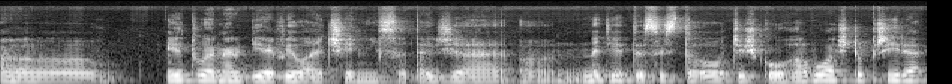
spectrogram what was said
uh, je tu energie vyléčení se, takže uh, nedějte si z toho těžkou hlavu, až to přijde, Eh,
